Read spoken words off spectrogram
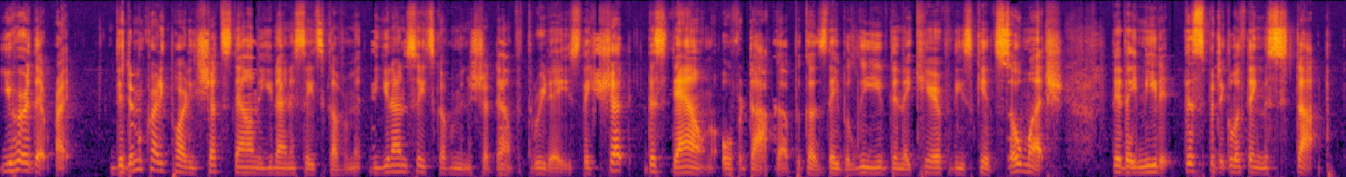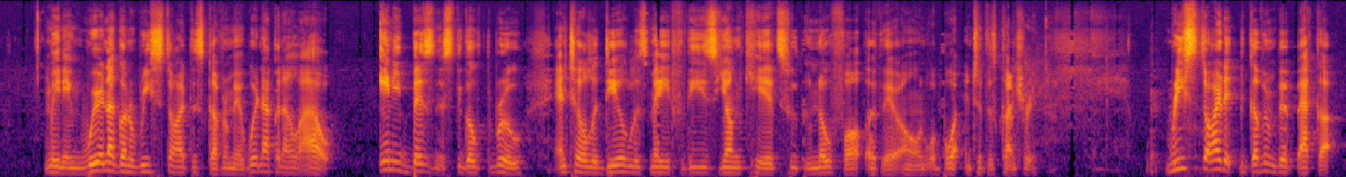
you heard that right the Democratic Party shuts down the United States government. The United States government is shut down for three days. They shut this down over DACA because they believed and they cared for these kids so much that they needed this particular thing to stop. Meaning, we're not going to restart this government. We're not going to allow any business to go through until a deal is made for these young kids who, through no fault of their own, were brought into this country. Restarted the government back up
